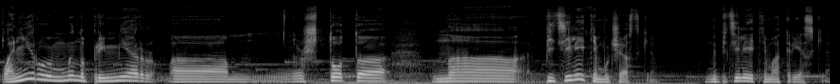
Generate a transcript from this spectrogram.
Планируем мы, например, что-то на пятилетнем участке, на пятилетнем отрезке.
